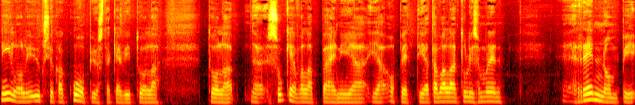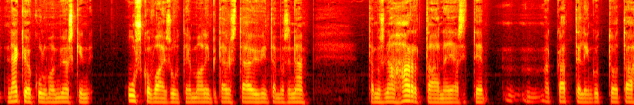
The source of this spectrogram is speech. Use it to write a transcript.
niillä oli yksi, joka Kuopiosta kävi tuolla, tuolla Sukevalla päin ja, ja opetti. Ja tavallaan tuli semmoinen rennompi näkökulma myöskin uskovaisuuteen. Mä olin pitänyt sitä hyvin tämmöisenä, tämmöisenä hartaana ja sitten mä kattelin, kun tuota,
